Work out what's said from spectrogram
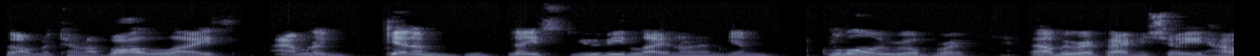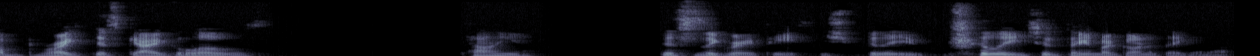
So I'm to turn off all the lights. I'm going to get a nice UV light on him, get him glowing real bright. And I'll be right back and show you how bright this guy glows. I'm telling you, this is a great piece. You should really, really should think about going to pick it up.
